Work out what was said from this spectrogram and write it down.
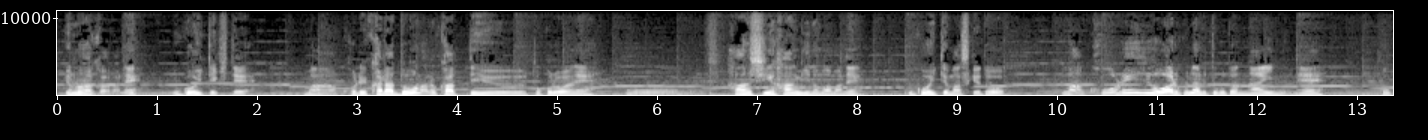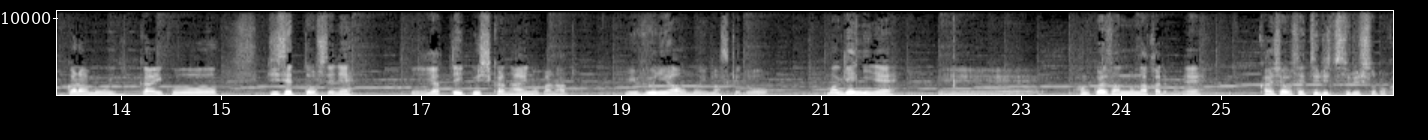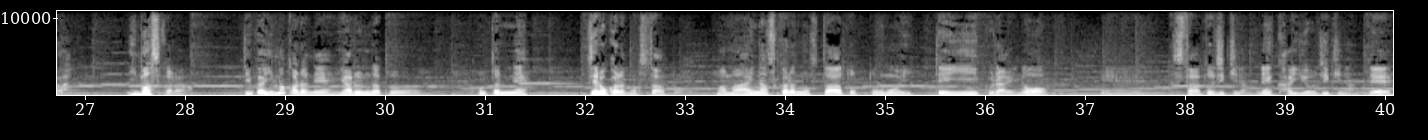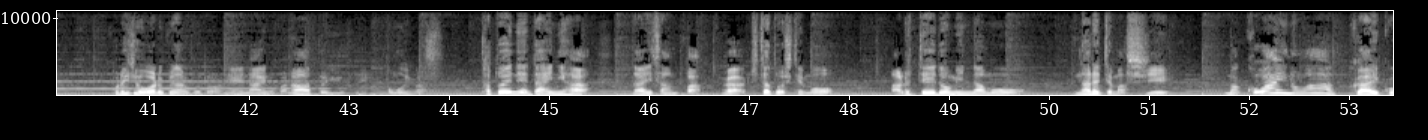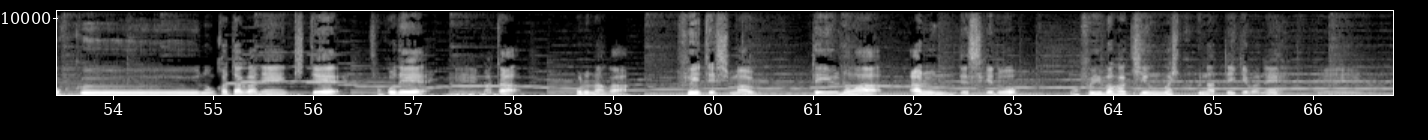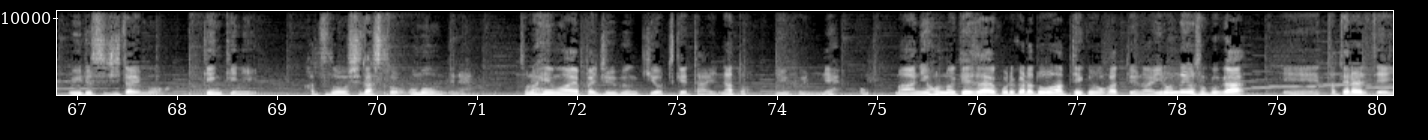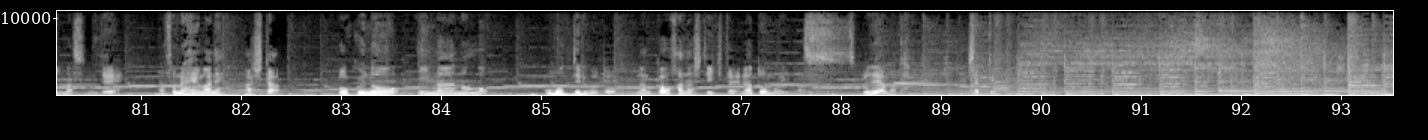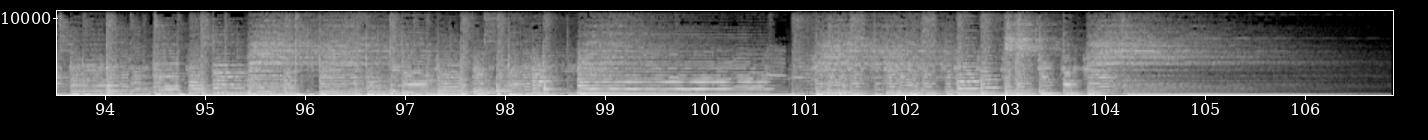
世の中がね、動いてきて、まあ、これからどうなるかっていうところはね、こう、半信半疑のままね、動いてますけど、まあ、これ以上悪くなるってことはないんでね、ここからもう一回こう、リセットをしてね、やっていくしかないのかなというふうには思いますけど、まあ、現にね、えー、ハンコ屋さんの中でもね、会社を設立する人とかいますから、っていうか今からね、やるんだと、本当にね、ゼロからのスタート。まあ、マイナスからのスタートとも言っていいくらいの、えー、スタート時期なんでね、開業時期なんで、これ以上悪くなることはね、ないのかなというふうに思います。たとえね、第2波、第3波が来たとしても、ある程度みんなもう慣れてますし、まあ、怖いのは外国の方がね、来て、そこで、またコロナが増えてしまうっていうのはあるんですけど、冬場が気温が低くなっていけばね、えー、ウイルス自体も元気に活動しだすと思うんでね、その辺はやっぱり十分気をつけたいなというふうにね、まあ日本の経済はこれからどうなっていくのかっていうのはいろんな予測が、え、立てられていますんで、まあ、その辺はね、明日、僕の今の思っていることなんかを話していきたいなと思います。それではまた。したっけ？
